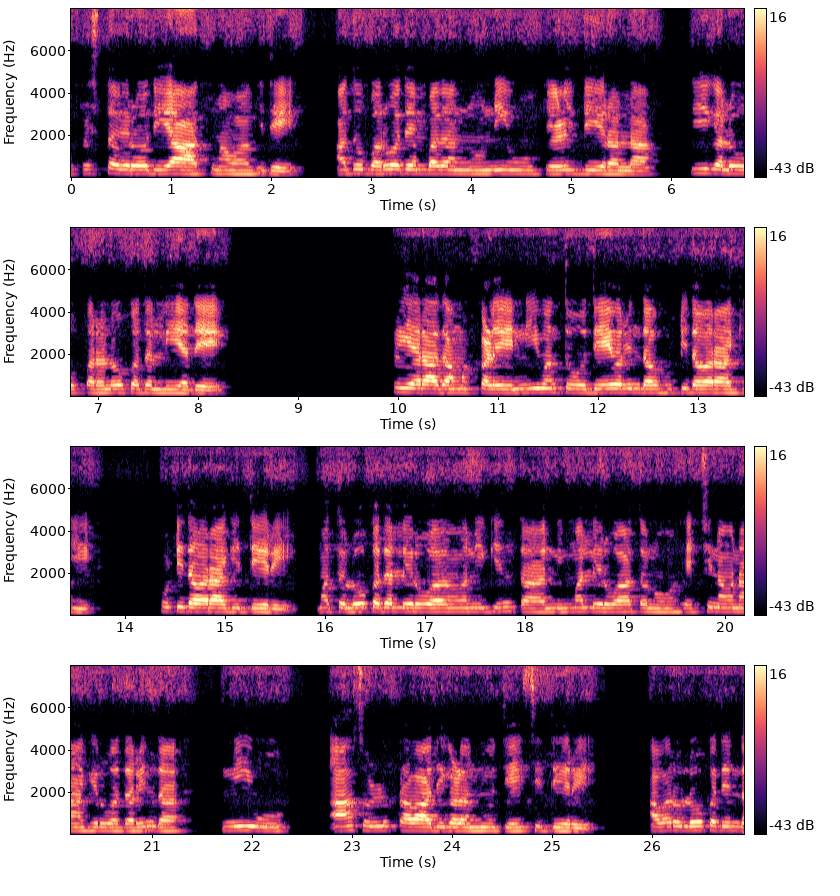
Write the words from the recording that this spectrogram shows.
ಕ್ರಿಸ್ತ ವಿರೋಧಿಯ ಆತ್ಮವಾಗಿದೆ. ಅದು ಬರುವುದೆಂಬುದನ್ನು ನೀವು ಕೇಳಿದ್ದೀರಲ್ಲ, ಈಗಲೂ ಪರಲೋಕದಲ್ಲಿ ಅದೇ. ಪ್ರಿಯರಾದ ಮಕ್ಕಳೇ, ನೀವಂತೂ ದೇವರಿಂದ ಹುಟ್ಟಿದವರಾಗಿ, ಹುಟ್ಟಿದವರಾಗಿದ್ದೀರಿ. ಮತ್ತು ಲೋಕದಲ್ಲಿರುವವನಿಗಿಂತ ನಿಮ್ಮಲ್ಲಿರುವ ಆತನು ಹೆಚ್ಚಿನವನಾಗಿರುವುದರಿಂದ ನೀವು ಆ ಸುಳ್ಳು ಪ್ರವಾದಿಗಳನ್ನು ಜಯಿಸಿದ್ದೀರಿ. ಅವರು ಲೋಕದಿಂದ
